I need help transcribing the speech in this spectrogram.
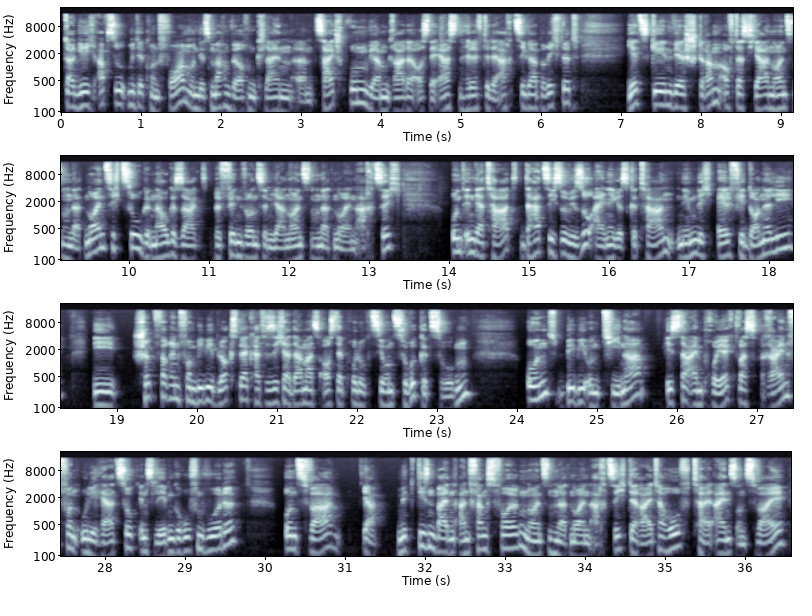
Da gehe ich absolut mit dir konform und jetzt machen wir auch einen kleinen ähm, Zeitsprung. Wir haben gerade aus der ersten Hälfte der 80er berichtet. Jetzt gehen wir stramm auf das Jahr 1990 zu. Genau gesagt befinden wir uns im Jahr 1989. Und in der Tat, da hat sich sowieso einiges getan, nämlich Elfie Donnelly, die Schöpferin von Bibi Blocksberg, hatte sich ja damals aus der Produktion zurückgezogen. Und Bibi und Tina ist da ein Projekt, was rein von Uli Herzog ins Leben gerufen wurde. Und zwar, ja, mit diesen beiden Anfangsfolgen 1989, Der Reiterhof Teil 1 und 2,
